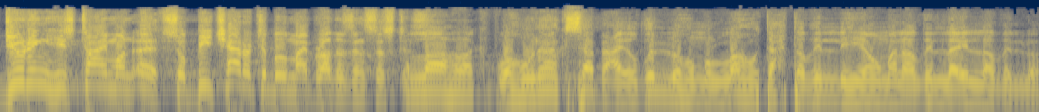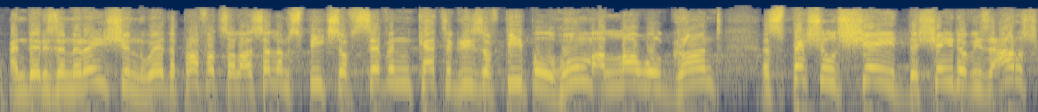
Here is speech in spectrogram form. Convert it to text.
during his time on earth. So be charitable, my brothers and sisters. الله أكبر وهناك سبعة يظلهم الله تحت ظله يوم لا ظل إلا ظله And there is a narration where the Prophet ﷺ speaks of seven categories of people whom Allah will grant a special shade, the shade of His arsh,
